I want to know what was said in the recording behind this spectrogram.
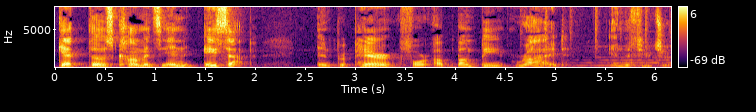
get those comments in ASAP and prepare for a bumpy ride in the future.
